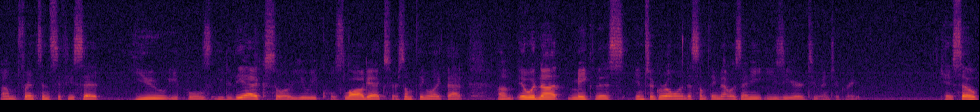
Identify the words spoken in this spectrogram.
um, for instance, if you set u equals e to the x or u equals log x or something like that, um, it would not make this integral into something that was any easier to integrate. Okay, so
